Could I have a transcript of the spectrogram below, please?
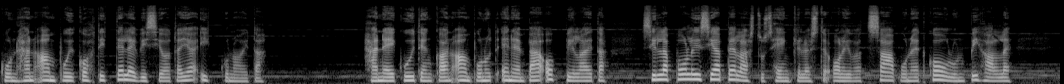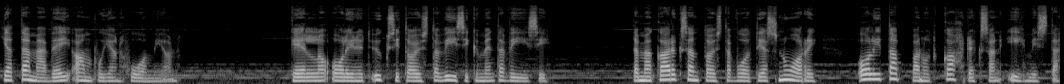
kun hän ampui kohti televisiota ja ikkunoita. Hän ei kuitenkaan ampunut enempää oppilaita, sillä poliisi ja pelastushenkilöstö olivat saapuneet koulun pihalle ja tämä vei ampujan huomion. Kello oli nyt 11.55. Tämä 18-vuotias nuori oli tappanut kahdeksan ihmistä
